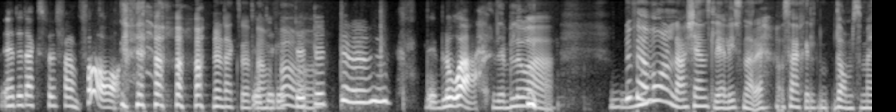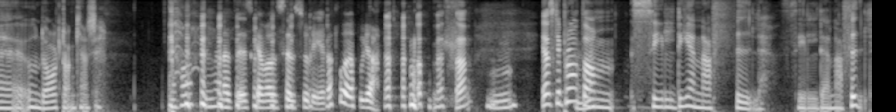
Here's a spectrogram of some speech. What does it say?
är det dags för fanfar. nu är det dags för fanfar. du, du, du. Det blåa. Det blåa. Nu får jag Mm. varna känsliga lyssnare, och särskilt de som är under 18 kanske. Jaha, du menar att det ska vara censurerat våra program? Nästan. Mm. Jag ska prata om sildenafil. Sildenafil.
